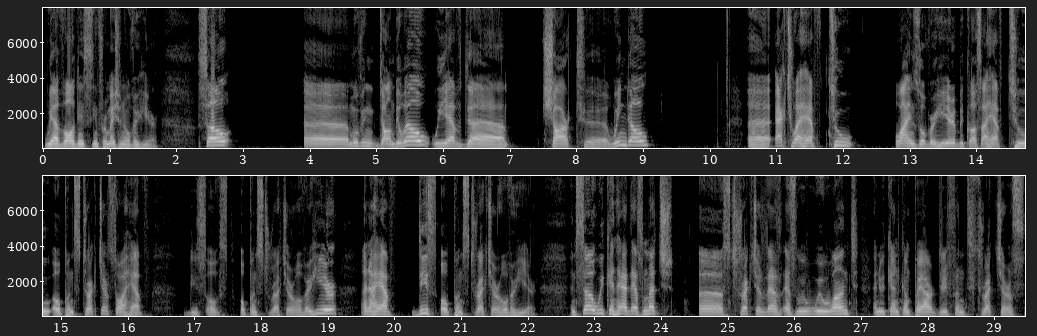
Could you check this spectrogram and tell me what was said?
we have all this information over here. So, uh, moving down below, we have the chart uh, window. Uh, actually, I have two lines over here because I have two open structures. So I have this open structure over here, and I have this open structure over here. And so we can add as much uh, structures as, as we, we want, and we can compare different structures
